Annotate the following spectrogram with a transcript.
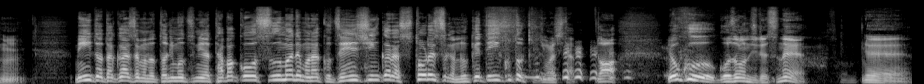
うん。ミート高橋様の取り持つにはタバコを吸うまでもなく全身からストレスが抜けていくと聞きました。あ、よくご存知ですね。ええ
